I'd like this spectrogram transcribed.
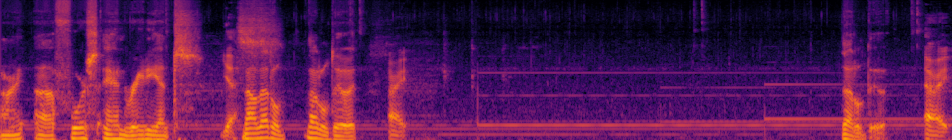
All right. Uh, force and radiant. Yes. Now that'll that'll do it. All right. That'll do it. All right.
